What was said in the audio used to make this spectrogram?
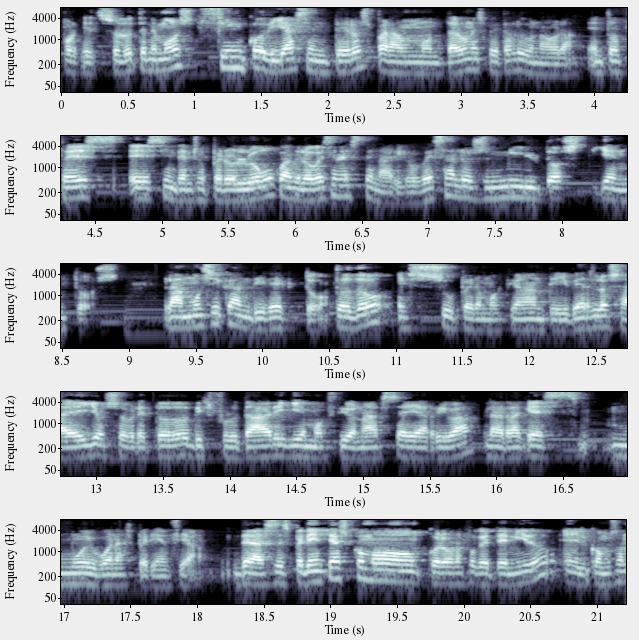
porque solo tenemos cinco días enteros para montar un espectáculo de una hora. Entonces es intenso, pero luego cuando lo ves en escenario, ves a los 1200 la música en directo, todo es súper emocionante y verlos a ellos, sobre todo, disfrutar y emocionarse ahí arriba, la verdad que es muy buena experiencia. De las experiencias como coreógrafo que he tenido, el cómo son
